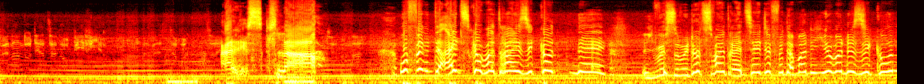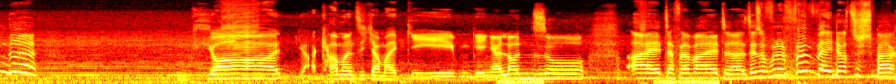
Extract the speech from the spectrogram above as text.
Fernando derzeit auf P4. Ihre beste Rundenzeit. Alles klar. Wo findet der 1,3 Sekunden, ey? Ich wüsste, wie nur 2, 3 Zehntel finde, aber nicht über eine Sekunde. Ja, ja, kann man sich ja mal geben gegen Alonso. Alter Verwalter. Selbst auf 105 wäre ich noch zu schwach.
